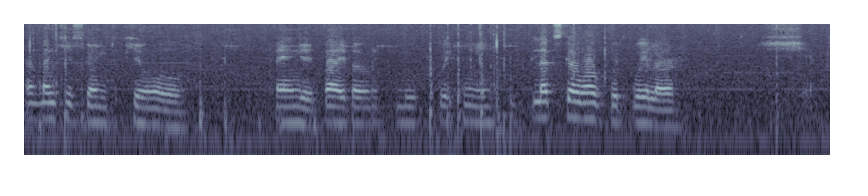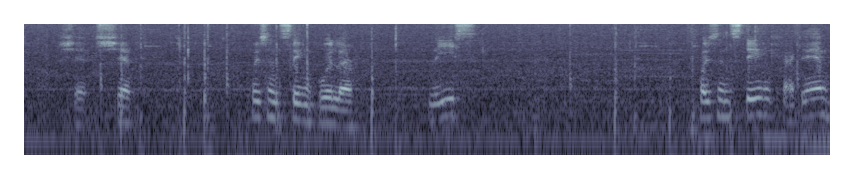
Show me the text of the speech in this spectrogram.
That monkey is going to kill Fang if I don't move quickly. Let's go out with Wheeler. Shit. Shit, shit. Poison Sting Wheeler. Please. Poison Sting again.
